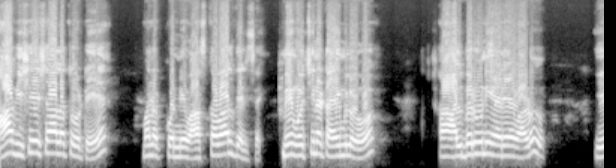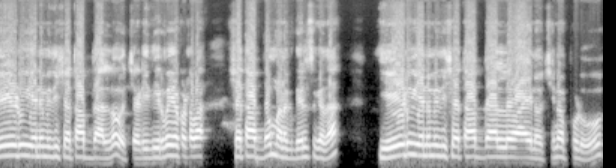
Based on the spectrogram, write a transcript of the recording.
ఆ విశేషాలతోటే మనకు కొన్ని వాస్తవాలు తెలిసాయి. మేము వచ్చిన టైంలో ఆ అల్బరూని అనేవాడు ఏడు ఎనిమిది శతాబ్దాల్లో వచ్చాడు. ఇది ఇరవై ఒకటవ శతాబ్దం మనకు తెలుసు కదా. ఏడు ఎనిమిది శతాబ్దాల్లో ఆయన వచ్చినప్పుడు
